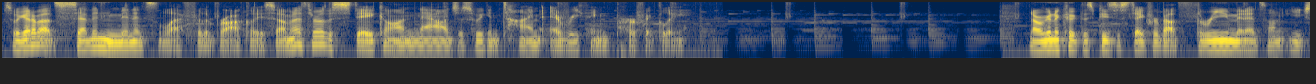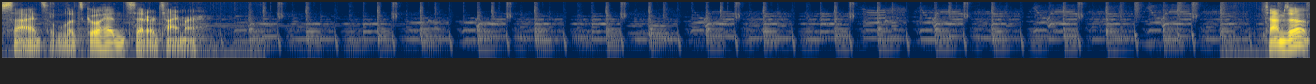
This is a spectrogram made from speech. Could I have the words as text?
So we got about seven minutes left for the broccoli. So I'm gonna throw the steak on now just so we can time everything perfectly. Now we're gonna cook this piece of steak for about three minutes on each side, so let's go ahead and set our timer. Time's up,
